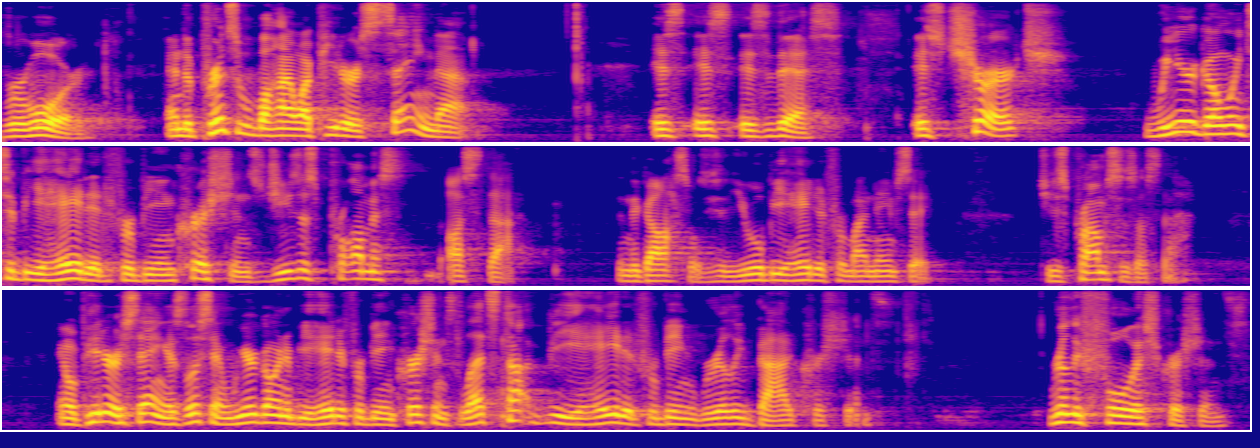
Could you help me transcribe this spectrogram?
reward. And the principle behind why Peter is saying that is, is, is this is church, we are going to be hated for being Christians. Jesus promised us that in the Gospels. He said, You will be hated for my name's sake. Jesus promises us that. And what Peter is saying is listen, we are going to be hated for being Christians. Let's not be hated for being really bad Christians, really foolish Christians,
